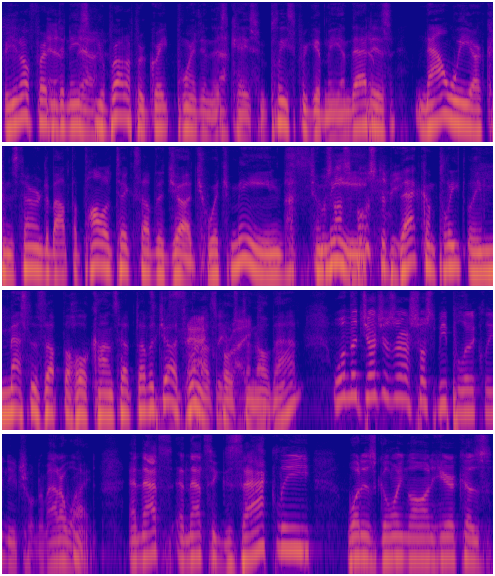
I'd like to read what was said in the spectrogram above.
But you know, Fred and Yeah, Denise, yeah. you brought up a great point in this case, and please forgive me. And that is, now we are concerned about the politics of the judge, which means to me to that completely messes up the whole concept of a judge. We're not exactly supposed to know that. Well, the judges are supposed to be politically neutral, no matter what, and that's and that's exactly what is going on here. Because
